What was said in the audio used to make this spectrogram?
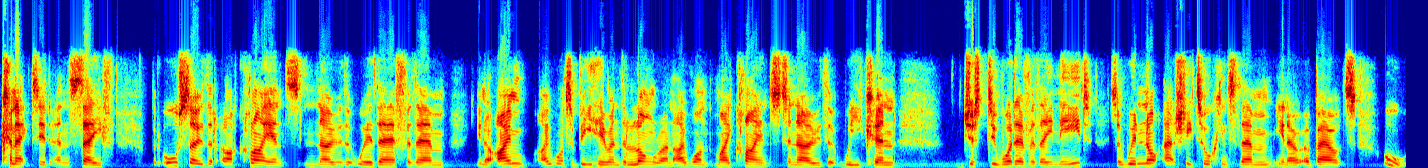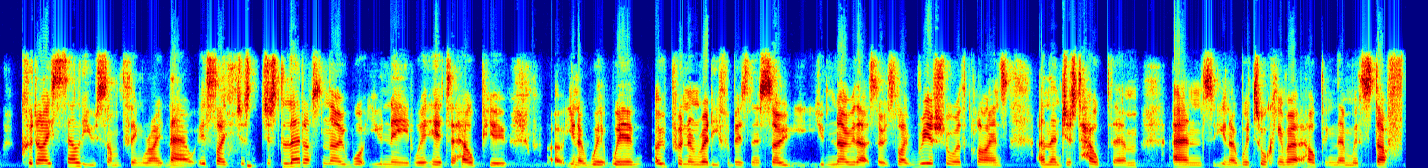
connected and safe but also that our clients know that we're there for them. You know, I'm I want to be here in the long run. I want my clients to know that we can just do whatever they need. So we're not actually talking to them, you know, about, oh, could I sell you something right now? It's like just just let us know what you need. We're here to help you. Uh, you know, we're we're open and ready for business, so you know that. So it's like reassure the clients and then just help them. And you know, we're talking about helping them with stuff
